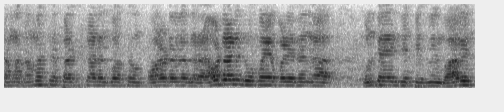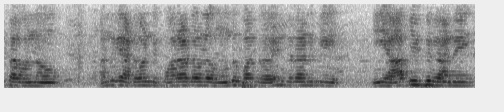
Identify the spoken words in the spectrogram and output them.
తమ సమస్యల పరిష్కారం కోసం పోరాటంలోకి రావడానికి ఉపయోగపడే విధంగా ఉంటాయని చెప్పేసి మేము భావిస్తూ ఉన్నాం. అందుకే అటువంటి పోరాటంలో ముందు పాత్ర వహించడానికి ఈ ఆఫీసు కానీ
